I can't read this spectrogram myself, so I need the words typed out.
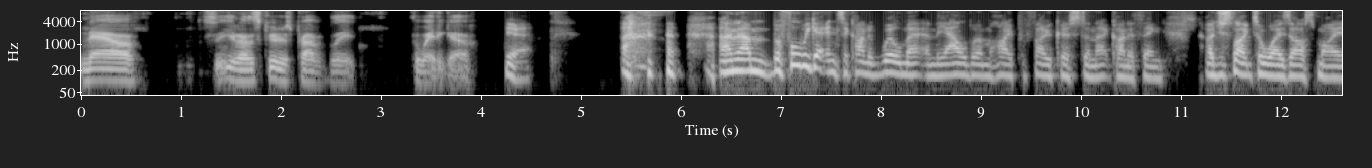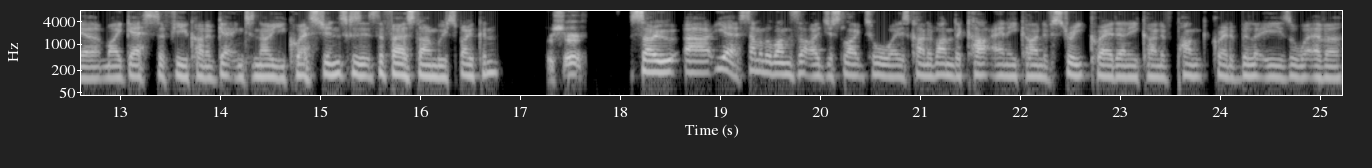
now, you know, the scooter's probably the way to go. Yeah. And um, before we get into kind of Wilmette and the album, Hyperfocused and that kind of thing, I just like to always ask my uh, my guests a few kind of getting to know you questions because it's the first time we've spoken. For sure. So uh, yeah, some of the ones that I just like to always kind of undercut any kind of street cred, any kind of punk credibilities or whatever,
